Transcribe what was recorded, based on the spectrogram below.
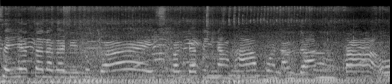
Saya talaga dito guys. Pagdating ng hapon, ang daming tao.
